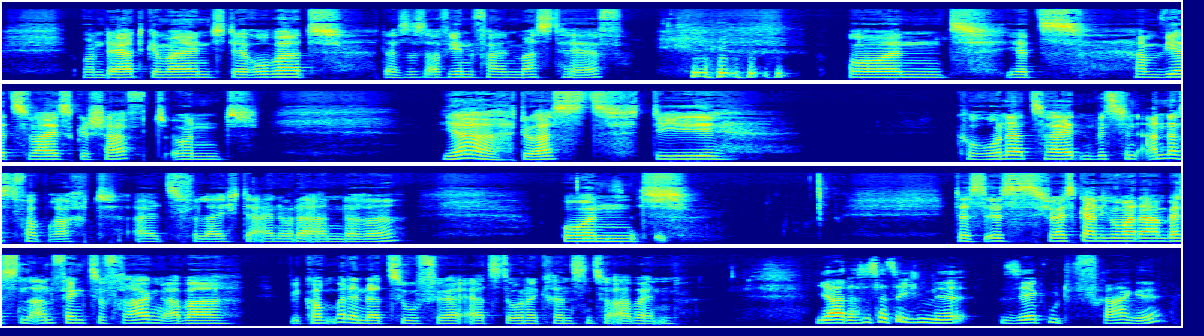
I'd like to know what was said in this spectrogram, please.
Und er hat gemeint, der Robert, das ist auf jeden Fall ein Must-Have. und jetzt haben wir zwei es geschafft und ja, du hast die Corona-Zeit ein bisschen anders verbracht als vielleicht der eine oder andere. Und das ist, ich weiß gar nicht, wo man da am besten anfängt zu fragen, aber wie kommt man denn dazu, für Ärzte ohne Grenzen zu arbeiten? Ja, das ist tatsächlich eine sehr gute Frage.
